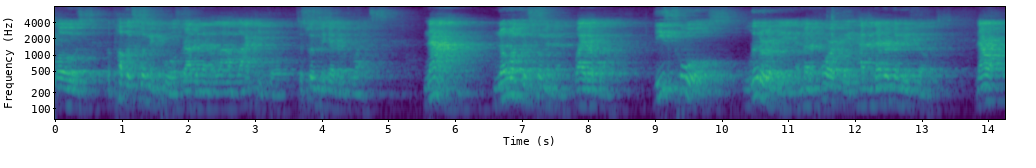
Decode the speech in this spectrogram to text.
closed the public swimming pools rather than allow black people to swim together with whites. Now, no one could swim in them, white or black. These pools, literally and metaphorically, have never been refilled. Now,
